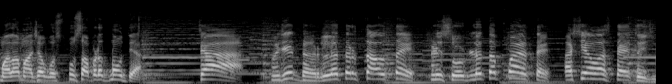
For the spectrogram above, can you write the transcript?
मला माझ्या वस्तू सापडत नव्हत्या. म्हणजे धरलं तर चावतंय आणि सोडलं तर पळतंय. अशी अवस्था आहे तुझी.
